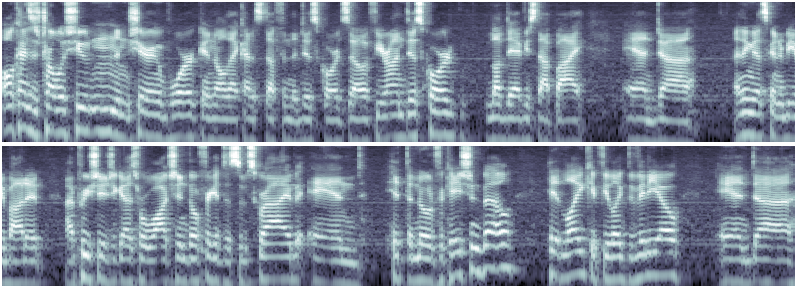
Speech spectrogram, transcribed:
all kinds of troubleshooting and sharing of work and all that kind of stuff in the Discord. So if you're on Discord, love to have you stop by. And uh, I think that's going to be about it. I appreciate you guys for watching. Don't forget to subscribe and hit the notification bell. Hit like if you like the video. And uh,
